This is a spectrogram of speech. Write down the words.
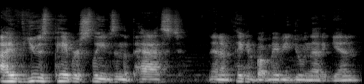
I've used paper sleeves in the past, and I'm thinking about maybe doing that again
